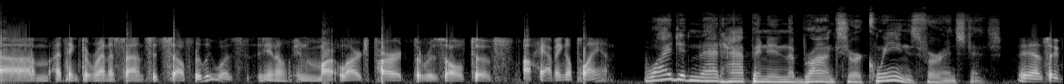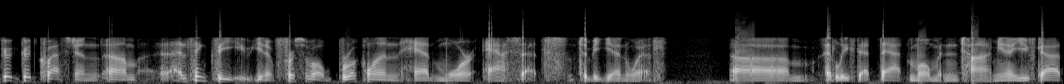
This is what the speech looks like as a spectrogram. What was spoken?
Um, I think the Renaissance itself really was, you know, in mar- large part the result of, of having a plan. Why didn't that happen in the Bronx or Queens, for instance? Yeah, it's a good good question. Um, I think the you know first of all, Brooklyn had more assets to begin with um, at least at that moment in time. You know, you've got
